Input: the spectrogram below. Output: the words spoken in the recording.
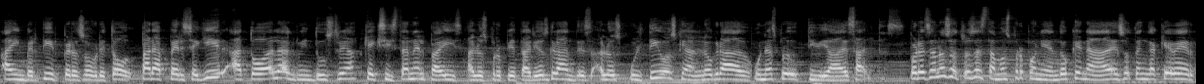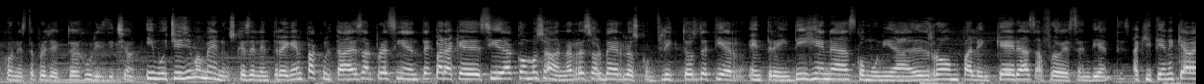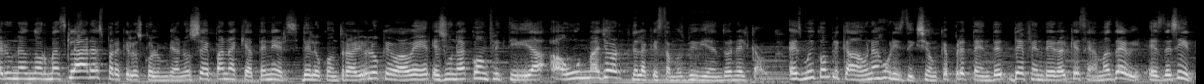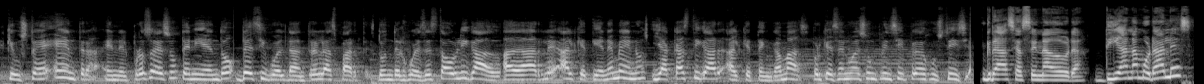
a invertir, pero sobre todo para perseguir a toda la agroindustria que exista en el país, a los propietarios grandes, a los cultivos que han logrado unas productividades altas. Por eso nosotros estamos proponiendo que nada de eso tenga que ver con este proyecto de jurisdicción y muchísimo menos que se le entreguen facultades al presidente para que decida cómo se van a resolver los conflictos de tierra entre indígenas, comunidades rom, palenqueras, afrodescendientes. Aquí tiene que haber unas normas claras para que los colombianos sepan a qué atenerse. De lo contrario, lo que va a haber es una conflictividad aún mayor de la que estamos viviendo en el Cauca. Es muy complicada una jurisdicción que pretende defender al que sea más débil, es decir, que usted entra en el proceso teniendo desigualdad entre las partes, donde el juez está obligado a darle al que tiene menos y a castigar al que tenga más, porque ese no es un principio de justicia. Gracias, senadora. Diana Morales,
